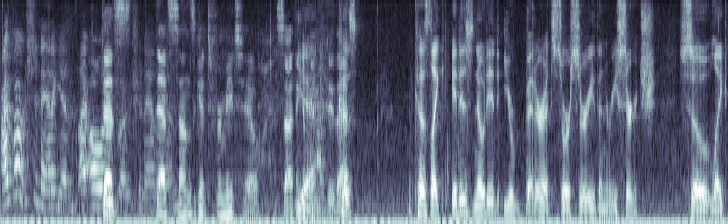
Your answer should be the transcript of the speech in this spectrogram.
I vote shenanigans. I always That's vote shenanigans. that sounds good for me too. So I think I'm going to do that. because because like it is noted you're better at sorcery than research. So like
